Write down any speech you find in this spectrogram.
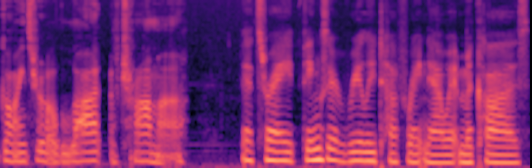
going through a lot of trauma. That's right. Things are really tough right now at McCaw's.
